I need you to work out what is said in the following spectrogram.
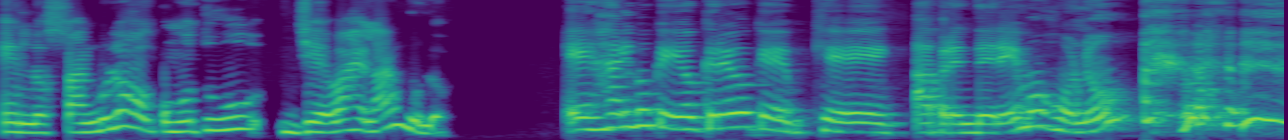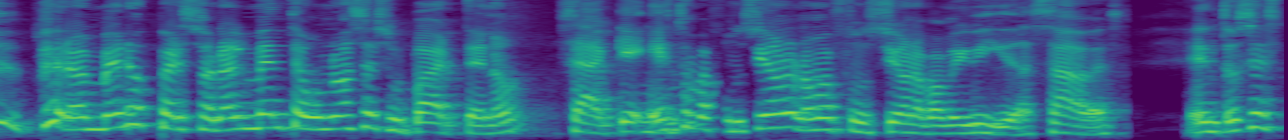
en los ángulos o cómo tú llevas el ángulo. Es algo que yo creo que, que aprenderemos o no, pero al menos personalmente uno hace su parte, ¿no? O sea, que esto me funciona o no me funciona para mi vida, ¿sabes? Entonces,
